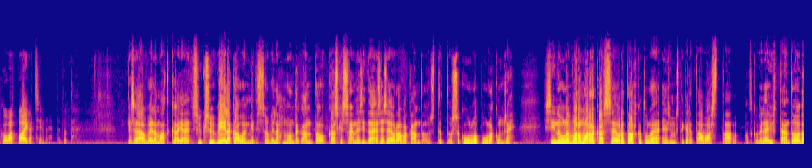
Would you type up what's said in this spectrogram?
kovat paikat sinne. Että tota, kesää on vielä matkaa ja syksyy vielä kauemmin. Se on vielä monta kantoa kaskessa ennen sitä ja se seuraava kanto on sitten tuossa kuun lopulla, kun se sinulle varmaan rakas seura tahko tulee ensimmäistä kertaa vastaan. Oletko vielä yhtään tuota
